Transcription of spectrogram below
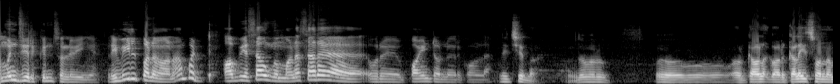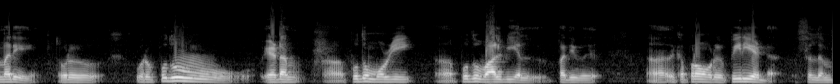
அமைஞ்சிருக்குன்னு சொல்லுவீங்க? ரிவீல் பண்ண வேணாம் பட் ஆப்வியஸாக உங்கள் மனசார ஒரு பாயிண்ட் ஒன்று இருக்கும்ல. நிச்சயமா. இந்த ஒரு ஒரு கவலை ஒரு கலை சொன்ன மாதிரி ஒரு ஒரு புது இடம் புது மொழி புது வாழ்வியல் பதிவு அதுக்கப்புறம் ஒரு பீரியட் ஃபிலிம்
